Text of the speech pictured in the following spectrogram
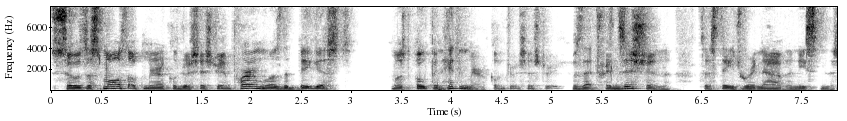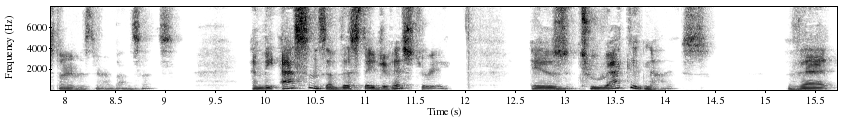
So it's the smallest open miracle in Jewish history, and Purim was the biggest, most open hidden miracle in Jewish history. Was that transition to the stage where now the Nis and the Starim, as the Ramban says. And the essence of this stage of history is to recognize that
